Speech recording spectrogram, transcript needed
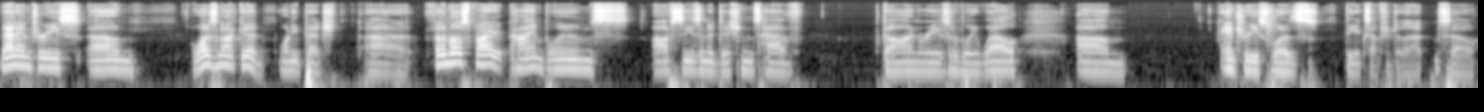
Matt Andriese um, was not good when he pitched. Uh, for the most part, Chaim Bloom's offseason additions have gone reasonably well. Um, was the exception to that. So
